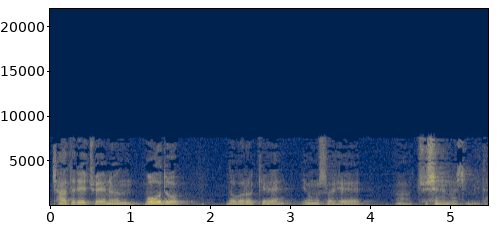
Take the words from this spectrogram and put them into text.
자들의 죄는 모두 너그럽게 용서해 어, 주시는 것입니다.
